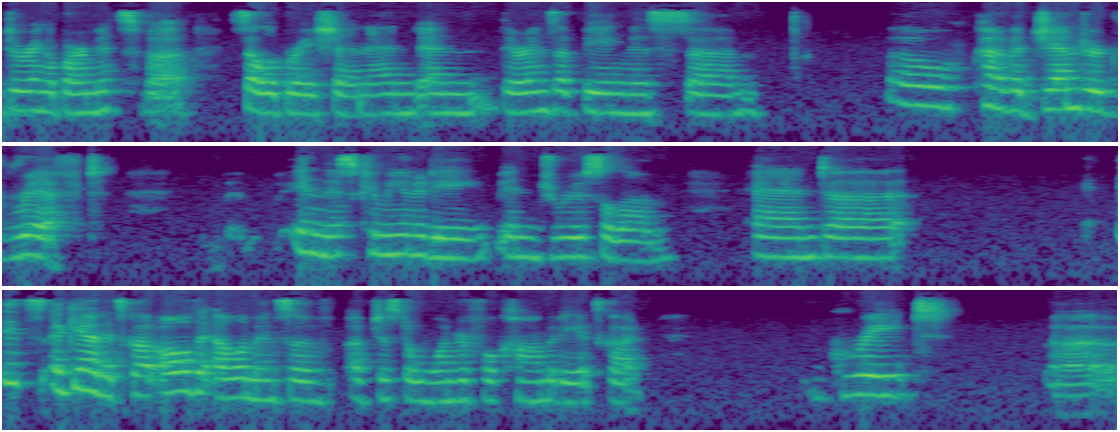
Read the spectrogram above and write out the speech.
during a bar mitzvah celebration, and and there ends up being this um, oh kind of a gendered rift in this community in Jerusalem and uh, it's again, it's got all the elements of of just a wonderful comedy. It's got great uh,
